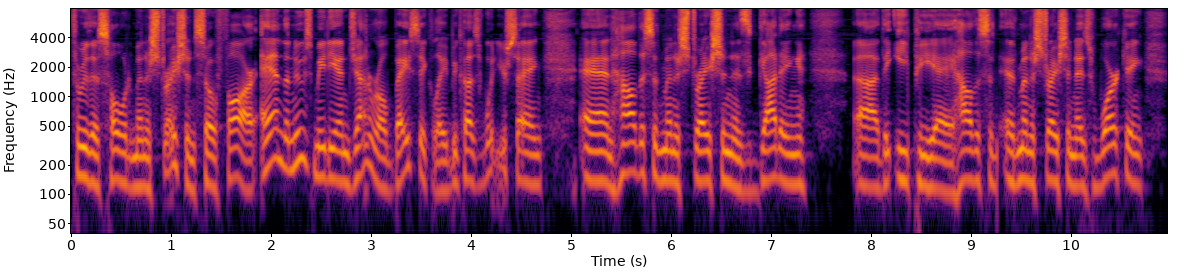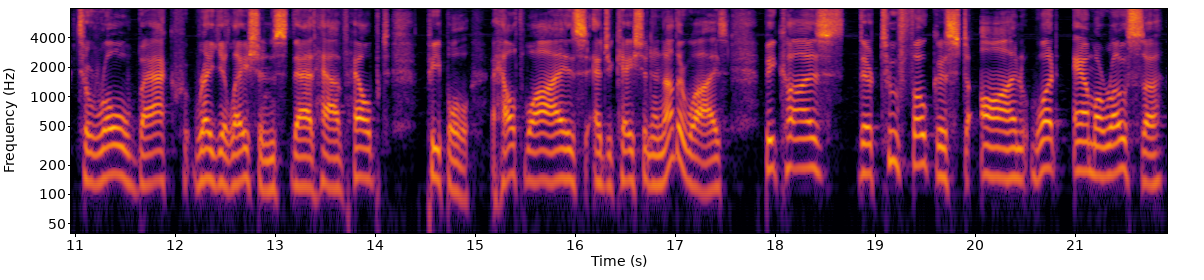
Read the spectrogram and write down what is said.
through this whole administration so far and the news media in general, basically, because what you're saying and how this administration is gutting uh, the EPA, how this administration is working to roll back regulations that have helped people health wise, education, and otherwise, because they're too focused on what Omarosa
